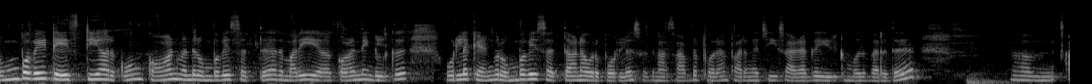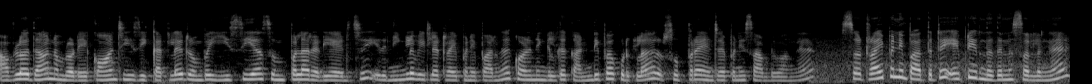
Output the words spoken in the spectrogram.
ரொம்பவே டேஸ்டியாக இருக்கும். கார்ன் வந்து ரொம்பவே சத்து. அது மாதிரி குழந்தைங்களுக்கு உருளைக்கிழங்கு ரொம்பவே சத்தான ஒரு பொருள். ஸோ இதை நான் சாப்பிட போகிறேன் பாருங்கள் சீஸ் அழகாக இருக்கும்போது வருது. அவ்வளோதான் நம்மளுடைய கார்ன் சீஸி கட்லெட் ரொம்ப ஈஸியாக சிம்பிளாக ரெடி ஆகிடுச்சு இது நீங்களும் வீட்டில் ட்ரை பண்ணி பாருங்கள் குழந்தைங்களுக்கு கண்டிப்பாக கொடுக்கலாம். சூப்பராக என்ஜாய் பண்ணி சாப்பிடுவாங்க. ஸோ ட்ரை பண்ணி பார்த்துட்டு எப்படி இருந்ததுன்னு சொல்லுங்கள்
